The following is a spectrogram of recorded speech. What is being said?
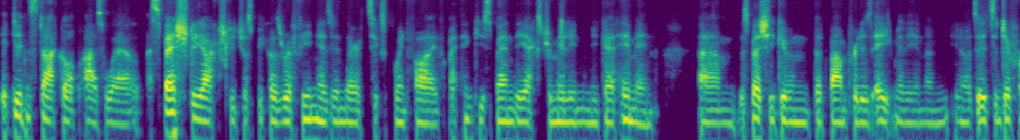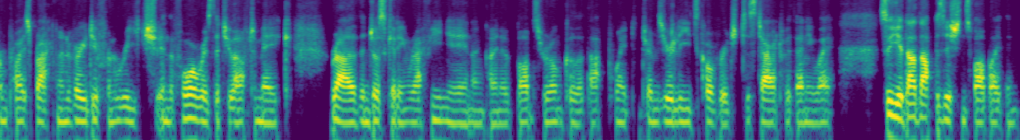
it didn't stack up as well, especially actually just because Raphinha is in there at 6.5. I think you spend the extra million and you get him in. Um, especially given that Bamford is eight million, and you know it's, it's a different price bracket and a very different reach in the forwards that you have to make, rather than just getting Raphinha in and kind of Bob's your uncle at that point in terms of your leads coverage to start with anyway. So yeah, that that position swap I think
